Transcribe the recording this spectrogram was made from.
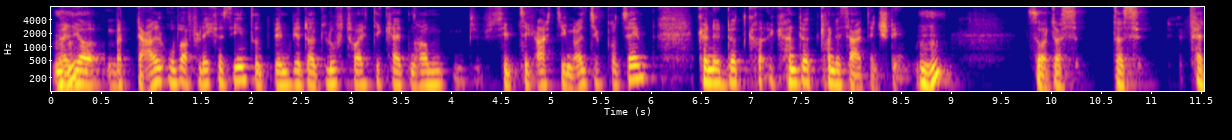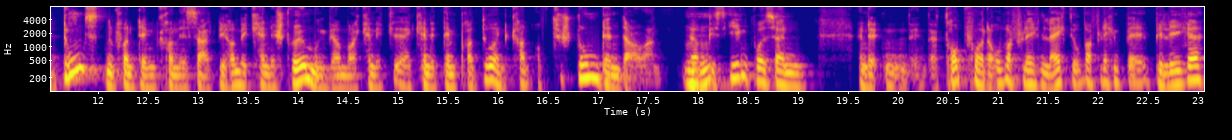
Mhm. Weil ja Metalloberflächen sind und wenn wir dort Luftfeuchtigkeiten haben, 70, 80, 90 Prozent, können dort, kann dort Kondensat entstehen. Mhm. So, das, das Verdunsten von dem Kondensat, wir haben ja keine Strömung, wir haben auch keine, keine Temperaturen, kann oft Stunden dauern. Mhm. Ja, bis irgendwo so ein eine, eine Tropfen oder Oberflächen, leichte Oberflächenbelege,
